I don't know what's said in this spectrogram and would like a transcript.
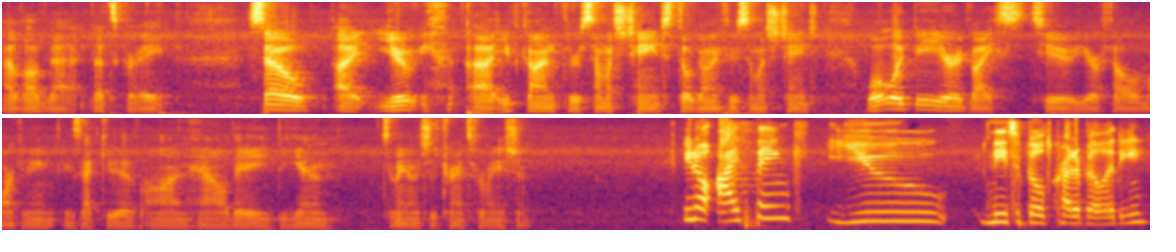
I love that. That's great. So uh, you uh, you've gone through so much change, still going through so much change. What would be your advice to your fellow marketing executive on how they begin to manage the transformation? You know, I think you need to build credibility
